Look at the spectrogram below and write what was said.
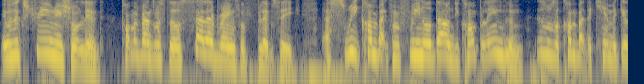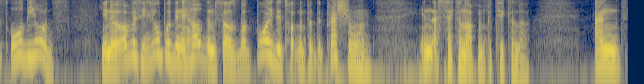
It was extremely short lived. Tottenham fans were still celebrating for flip's sake. A sweet comeback from 3 0 down, you can't blame them. This was a comeback that came against all the odds. You know, obviously Liverpool didn't help themselves, but boy, did Tottenham put the pressure on in that second half in particular. And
